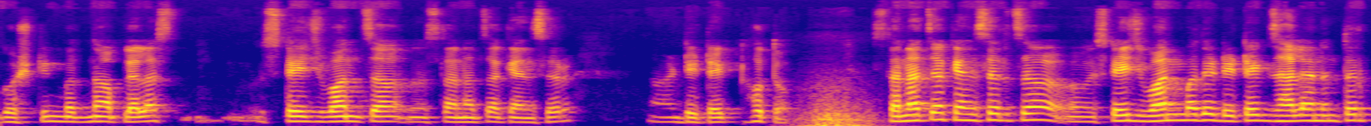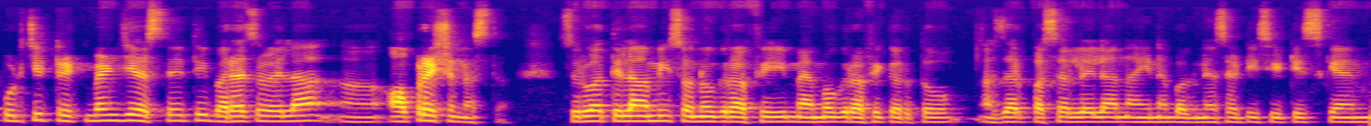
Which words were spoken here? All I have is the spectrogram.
गोष्टींमधनं आपल्याला स्टेज वनचा स्तनाचा कॅन्सर डिटेक्ट होतो. स्तनाच्या कॅन्सरचं स्टेज वनमध्ये डिटेक्ट झाल्यानंतर पुढची ट्रीटमेंट जी असते ती बऱ्याच वेळेला ऑपरेशन असतं. सुरुवातीला आम्ही सोनोग्राफी मॅमोग्राफी करतो. आजार पसरलेला नाही ना बघण्यासाठी सी टी स्कॅन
